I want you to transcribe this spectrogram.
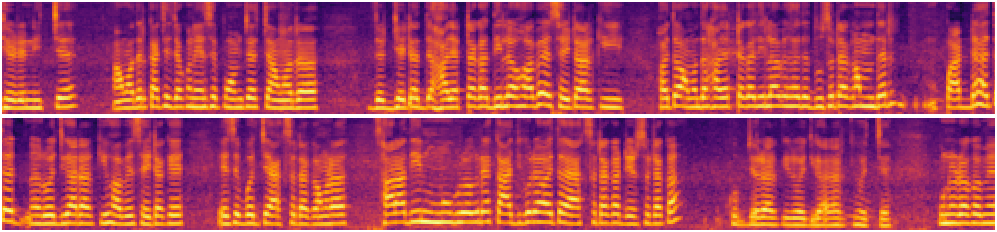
ঝেড়ে নিচ্ছে। আমাদের কাছে যখন এসে পৌঁছাচ্ছে আমরা যেটা হাজার টাকা দিলে হবে সেটা আর কি, হয়তো আমাদের হাজার টাকা দিলে হবে, হয়তো দুশো টাকা আমাদের পার ডে হয়তো রোজগার আর কি হবে, সেইটাকে এসে বলছে একশো টাকা। আমরা সারাদিন মুখ রোগড়ে কাজ করে হয়তো একশো টাকা, দেড়শো টাকা খুব জোরে আর কি রোজগার আর কি হচ্ছে। কোনো রকমে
